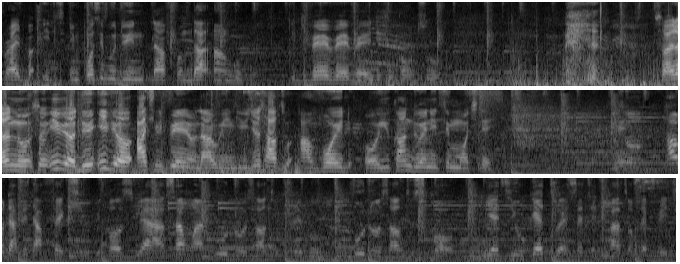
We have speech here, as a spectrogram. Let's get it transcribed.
right back, it's impossible doing that from that angle. It's very, very, very difficult. So, so I don't know. So if you're doing, if you're actually playing on that wing, you just have to avoid or you can't do anything much there. So how does it affect you? Because you are someone who knows how to dribble, who knows how to score. Yet you get to a certain part of the pitch,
